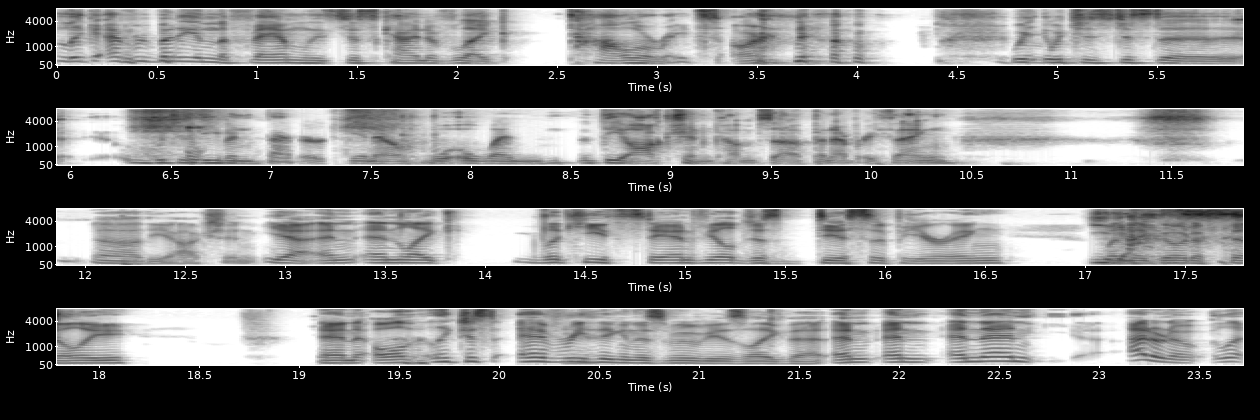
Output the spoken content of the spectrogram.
like everybody in the family is just kind of like tolerates Arno. Which, is just a which is even better you know when the auction comes up and everything Oh, the auction. Yeah, and and like Lakeith Stanfield just disappearing when they go to Philly. And all like just everything in this movie is like that. And and and then I don't know,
